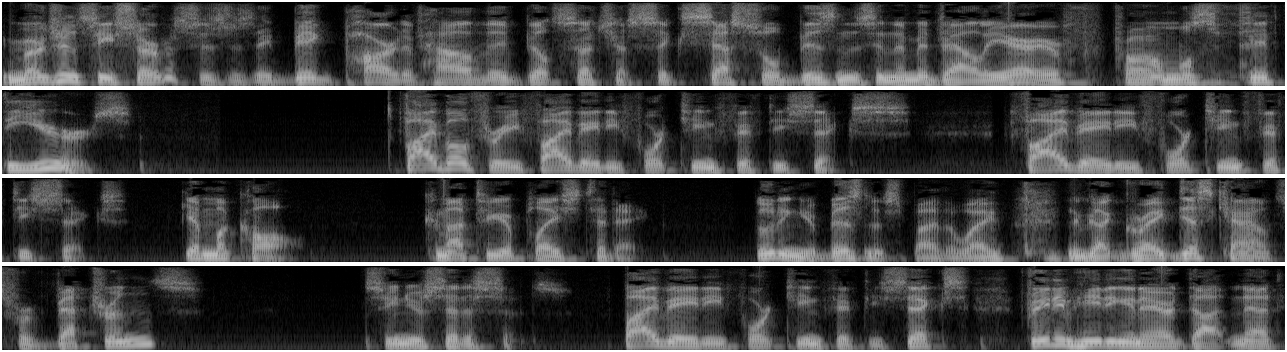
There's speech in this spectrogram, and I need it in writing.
emergency services is a big part of how they've built such a successful business in the Mid Valley area for almost 50 years. 503 580 1456. 580 1456. Give them a call. Come out to your place today including your business, by the way. They've got great discounts for veterans, senior citizens. 580 1456, freedomheatingandair.net,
